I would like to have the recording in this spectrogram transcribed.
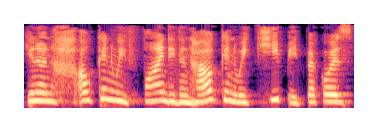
You know, and how can we find it and how can we keep it? Because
